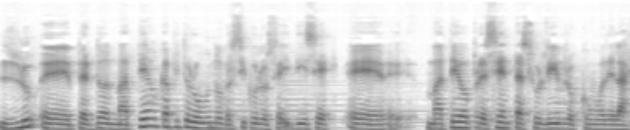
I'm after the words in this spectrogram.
Eh, perdón, Mateo capítulo 1 versículo 6 dice, eh, Mateo presenta su libro como de la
